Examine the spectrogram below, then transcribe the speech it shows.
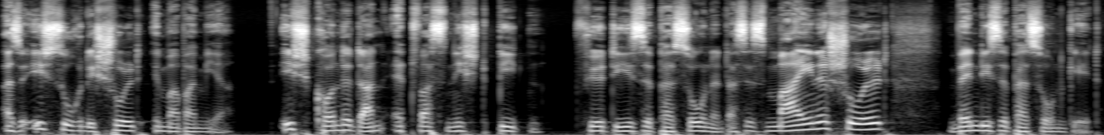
also ich suche die Schuld immer bei mir. Ich konnte dann etwas nicht bieten für diese Personen. Das ist meine Schuld, wenn diese Person geht.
